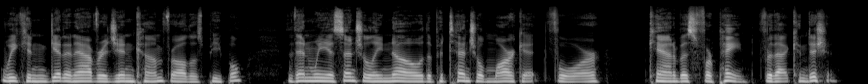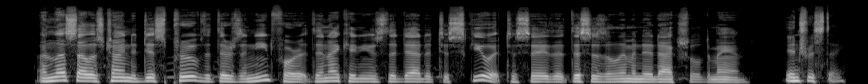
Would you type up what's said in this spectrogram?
we can get an average income for all those people then we essentially know the potential market for cannabis for pain for that condition Unless I was trying to disprove that there's a need for it, then I can use the data to skew it to say that this is a limited actual demand. interesting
